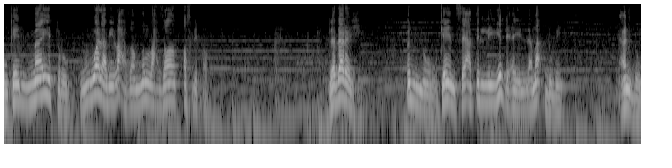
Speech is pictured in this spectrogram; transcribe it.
وكان ما يترك ولا بلحظة من اللحظات أصدقاء. لدرجة إنه كان ساعة اللي يدعي لمأدبة عنده.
